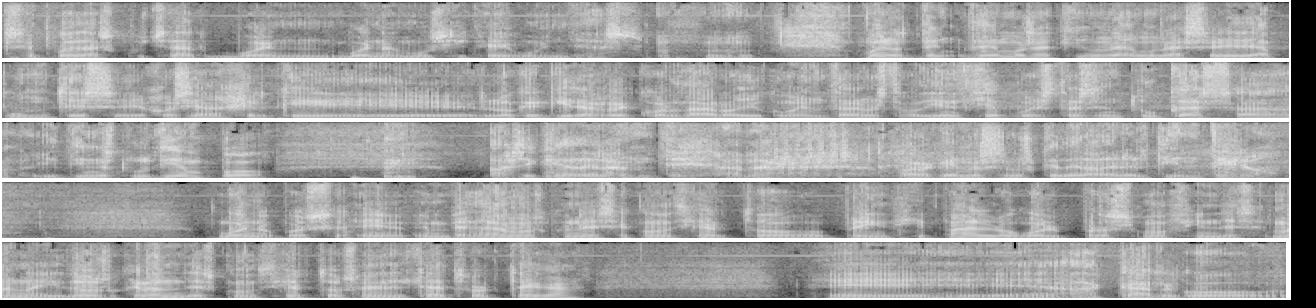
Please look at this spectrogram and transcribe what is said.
se pueda escuchar buen, buena música y buen jazz. Bueno, te- tenemos aquí una, una serie de apuntes, eh, José Ángel, que lo que quieras recordar hoy o comentar a nuestra audiencia, pues estás en tu casa y tienes tu tiempo. Así que adelante, a ver, para que no se nos quede nada en el tintero. Bueno, pues eh, empezamos con ese concierto principal, luego el próximo fin de semana hay dos grandes conciertos en el Teatro Ortega, eh, a cargo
